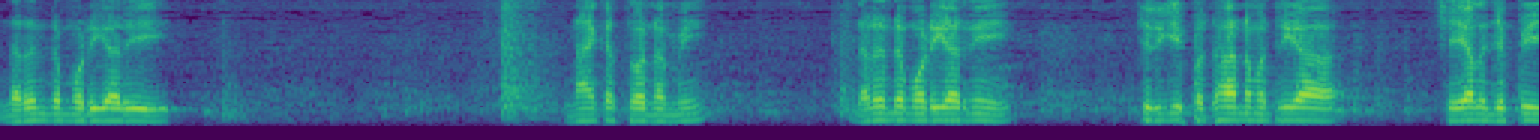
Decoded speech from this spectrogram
నరేంద్ర మోడీ గారి నాయకత్వాన్ని నమ్మి నరేంద్ర మోడీ గారిని తిరిగి ప్రధానమంత్రిగా చేయాలని చెప్పి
